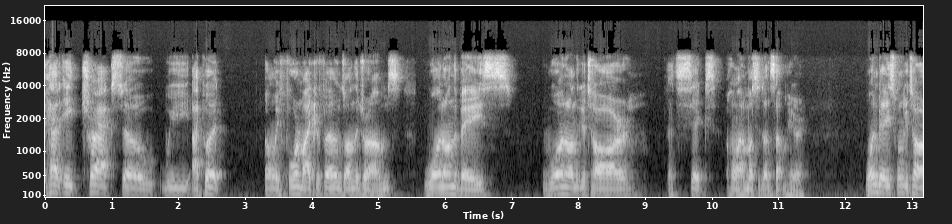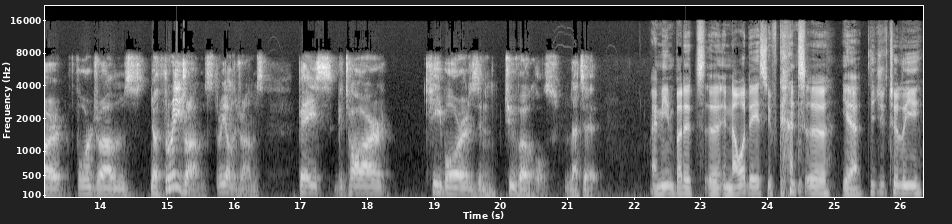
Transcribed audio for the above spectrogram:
had eight tracks, so we I put only four microphones on the drums, one on the bass, one on the guitar. That's six. Hold on, I must have done something here. One bass, one guitar, four drums. No, three drums. Three on the drums bass, guitar, keyboards, and two vocals. And that's it. I mean, but it uh, in nowadays you've got uh, yeah digitally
